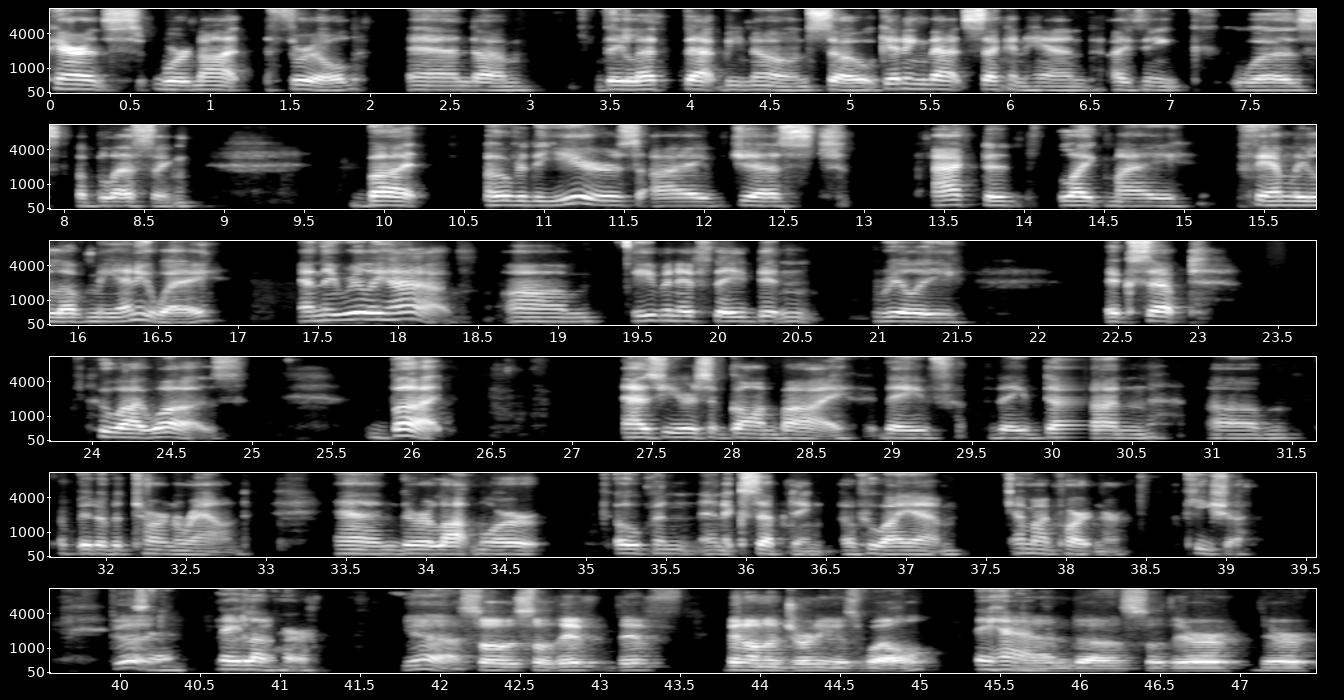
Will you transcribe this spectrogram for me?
parents were not thrilled and um, they let that be known. So getting that secondhand, I think, was a blessing. But over the years, I've just acted like my family loved me anyway, and they really have. Um, even if they didn't really accept who I was. But as years have gone by, they've they've done um, a bit of a turnaround, and they're a lot more open and accepting of who I am and my partner, Keisha. Good. So they love her. Yeah. So so they've they've been on a journey as well. They have. And uh, so they're they're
